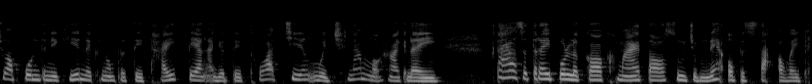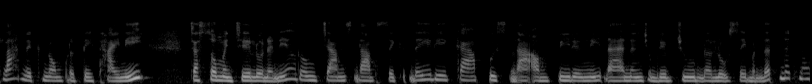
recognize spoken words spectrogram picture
ជាប់ពន្ធនាគារនៅក្នុងប្រទេសថៃទាំងអយុធធម៌ជាង1ឆ្នាំមកហើយក្តីតើស្ត្រីពលករខ្មែរតស៊ូជំនះឧបសគ្គអ្វីខ្លះនៅក្នុងប្រទេសថៃនេះចាសសូមអញ្ជើញលោកអ្នកនាងរងចាំស្ដាប់សេចក្តីរាយការណ៍ពិស្ដារអំពីរឿងនេះដែលនឹងជម្រាបជូនដល់លោកសេបណ្ឌិតនៅក្នុង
